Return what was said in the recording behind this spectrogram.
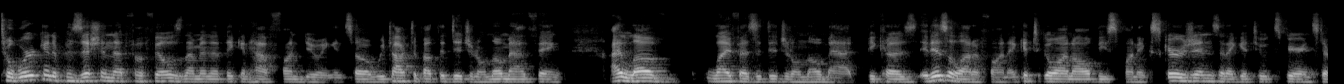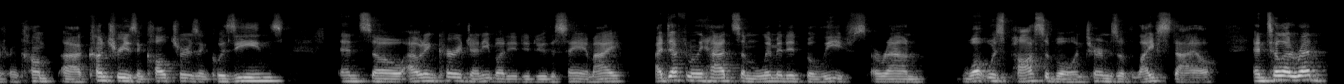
to work in a position that fulfills them and that they can have fun doing. And so we talked about the digital nomad thing. I love life as a digital nomad because it is a lot of fun. I get to go on all these fun excursions and I get to experience different com- uh, countries and cultures and cuisines and so I would encourage anybody to do the same. I I definitely had some limited beliefs around what was possible in terms of lifestyle until I read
